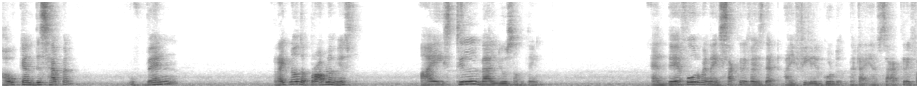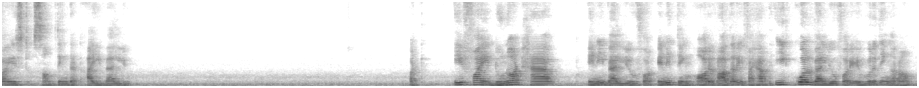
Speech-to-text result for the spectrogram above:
How can this happen? When right now the problem is i still value something and therefore when i sacrifice that i feel good that i have sacrificed something that i value. But if i do not have any value for anything or rather if i have equal value for everything around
